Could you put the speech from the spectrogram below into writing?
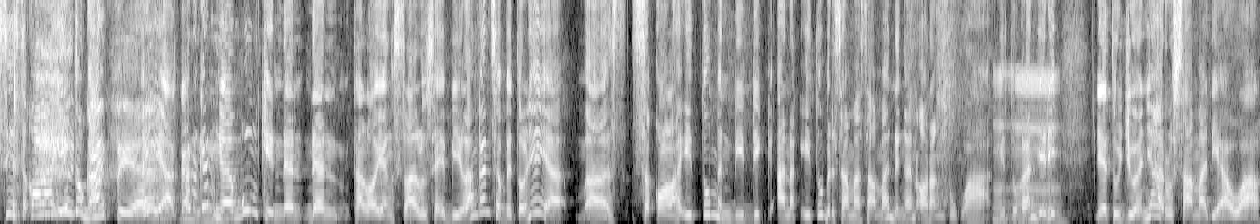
si sekolah itu kan? Gitu ya. iya kan kan nggak mungkin. Dan dan kalau yang selalu saya bilang kan sebetulnya ya uh, sekolah itu mendidik anak itu bersama-sama dengan orang tua gitu kan. Jadi ya tujuannya harus sama di awal.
